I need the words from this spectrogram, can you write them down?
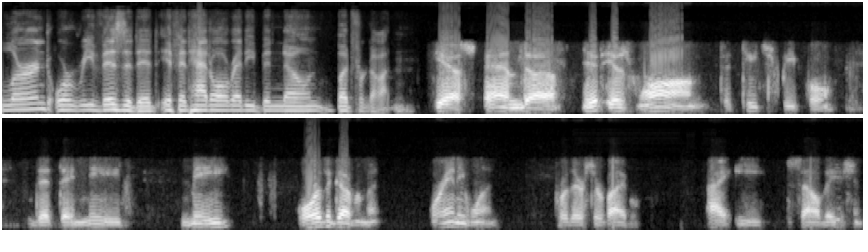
learned or revisited if it had already been known but forgotten. Yes, and uh, it is wrong to teach people that they need me or the government or anyone for their survival, i.e., salvation.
